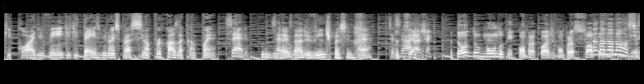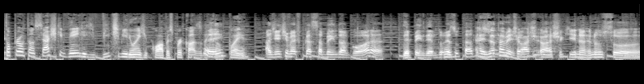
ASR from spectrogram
que COD vende de 10 milhões pra cima por causa da campanha? Sério? É Sério? verdade, 20 pra cima. É. Você, você acha? acha que todo mundo que compra COD compra só Não, não, não, não. Só tô perguntando. Você acha que vende de 20 milhões de cópias por causa da campanha? A gente vai ficar sabendo agora, dependendo do resultado. É, exatamente. Eu acho, eu acho que não- eu não sou.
